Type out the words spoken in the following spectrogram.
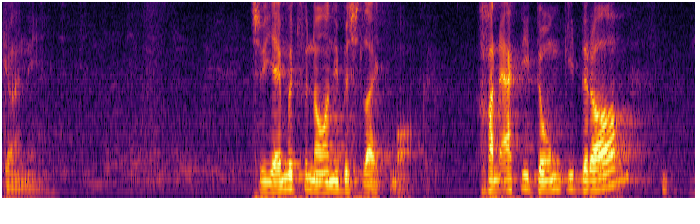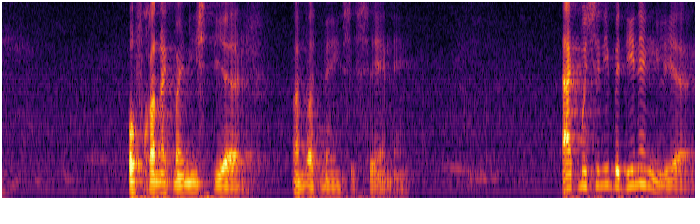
kan nie. So jy moet vanaand die besluit maak gaan ek die donkie dra of gaan ek my nie steur aan wat mense sê nie. Ek moes in die bediening leer.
